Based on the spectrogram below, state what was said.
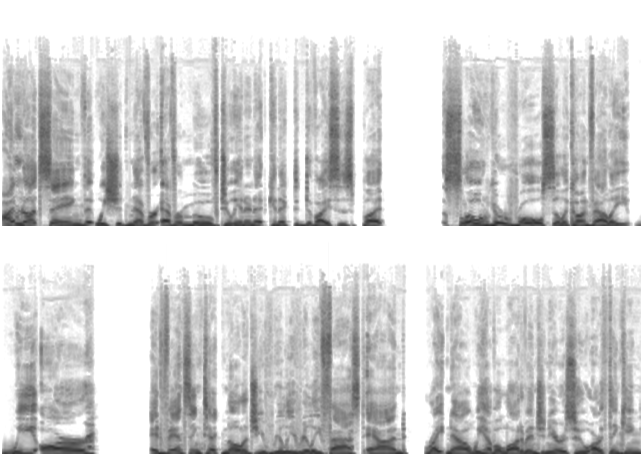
I'm not saying that we should never ever move to internet connected devices, but slow your roll, Silicon Valley. We are advancing technology really, really fast. And right now, we have a lot of engineers who are thinking,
